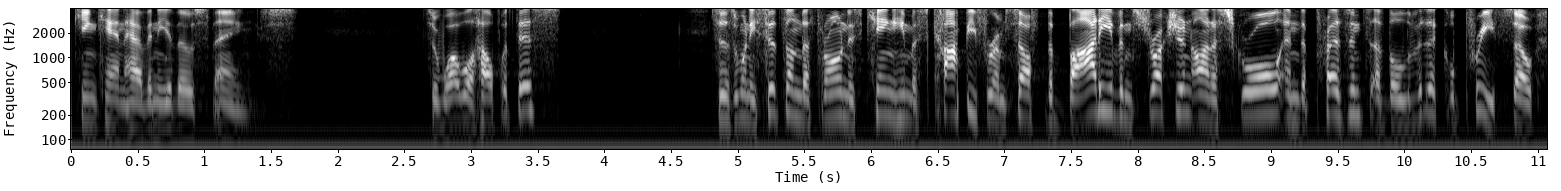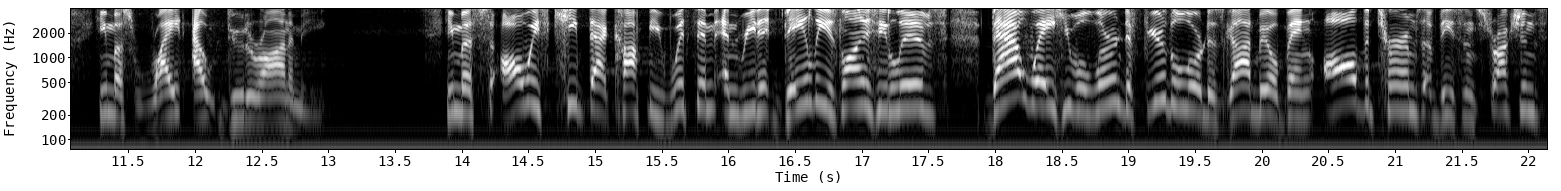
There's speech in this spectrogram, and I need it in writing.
King can't have any of those things. So, what will help with this? It says, when he sits on the throne as king, he must copy for himself the body of instruction on a scroll in the presence of the Levitical priest. So, he must write out Deuteronomy. He must always keep that copy with him and read it daily as long as he lives. That way, he will learn to fear the Lord his God by obeying all the terms of these instructions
